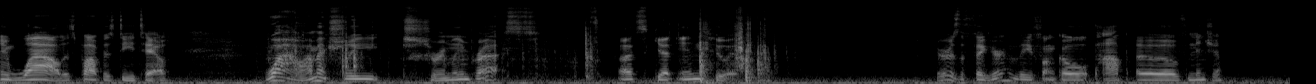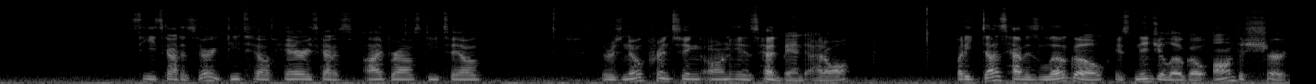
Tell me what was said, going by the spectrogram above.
And wow, this pop is detailed. Wow, I'm actually extremely impressed. Let's get into it. Here is the figure, the Funko Pop of Ninja. See, he's got his very detailed hair, he's got his eyebrows detailed. There's no printing on his headband at all. But he does have his logo, his Ninja logo, on the shirt.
